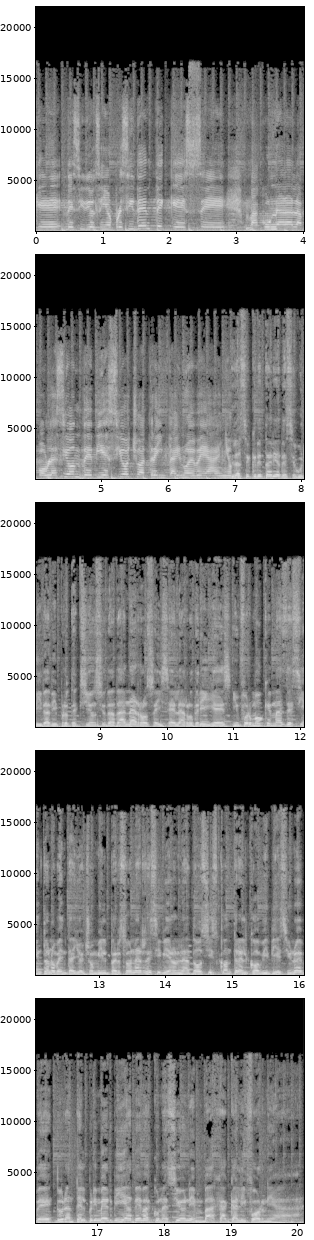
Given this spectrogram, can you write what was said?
que decidió el señor presidente que se vacunara a la población de 18 a 39 años. La secretaria de Seguridad y Protección Ciudadana, Rosa Isela Rodríguez, informó que más de 198 mil personas recibieron la dosis contra el COVID-19 durante el primer día de vacunación en Baja California.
